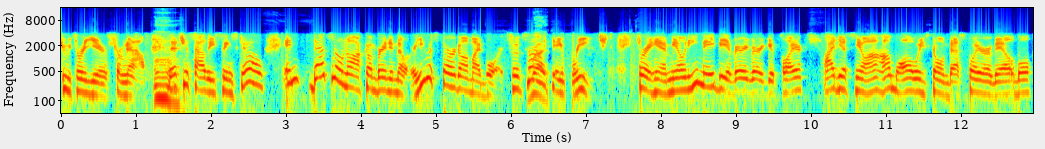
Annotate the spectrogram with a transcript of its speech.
two, three years from now. That's just how these things go. And that's no knock on Brandon Miller. He was third on my board. So it's not Right. like they reached for him, you know, and he may be a very, very good player. I just, you know, I'm always going best player available,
